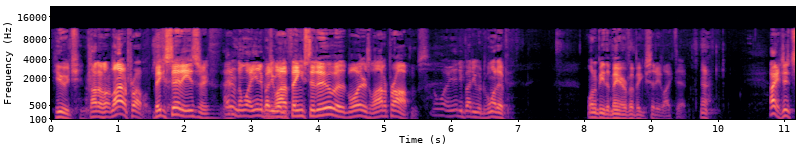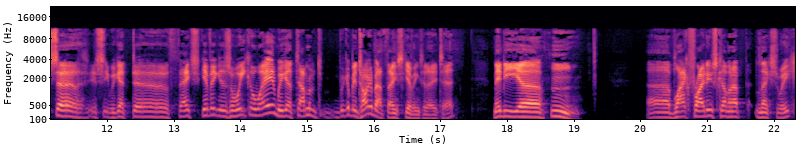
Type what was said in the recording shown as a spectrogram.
huge. A lot of, a lot of problems. Big cities are. I don't know why anybody There's a lot would- of things to do, but boy, there's a lot of problems. I don't know why anybody would want to want to be the mayor of a big city like that. No. All right, it's uh, you see, we got uh, Thanksgiving is a week away, and we got I'm gonna, we're gonna be talking about Thanksgiving today, Ted. Maybe uh, hmm, uh, Black Friday's coming up next week,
